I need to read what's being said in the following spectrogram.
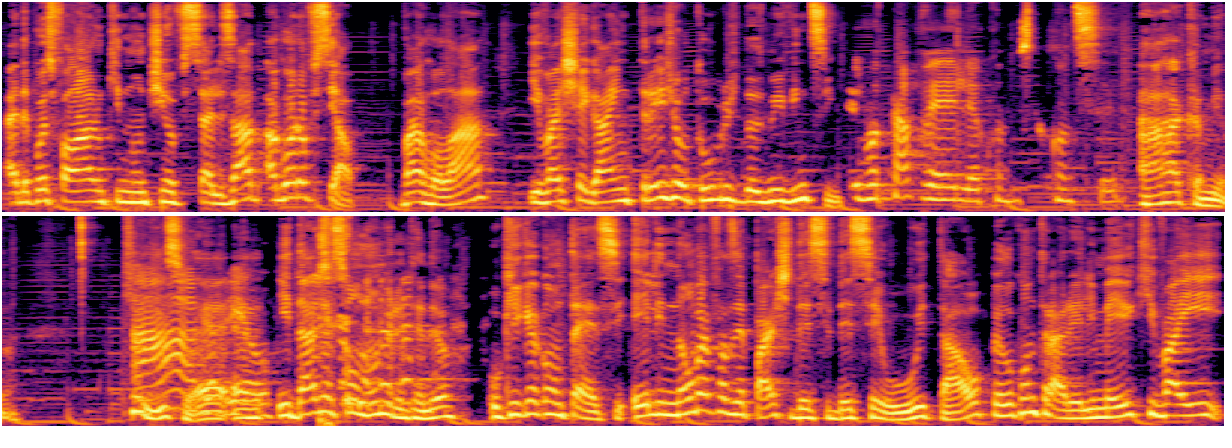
aí depois falaram que não tinha oficializado, agora é oficial. Vai rolar e vai chegar em 3 de outubro de 2025. Eu vou estar tá velha quando isso acontecer. Ah, Camila. Que ah, isso? É, é, idade é só um número, entendeu? O que que acontece? Ele não vai fazer parte desse DCU e tal, pelo contrário, ele meio que vai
